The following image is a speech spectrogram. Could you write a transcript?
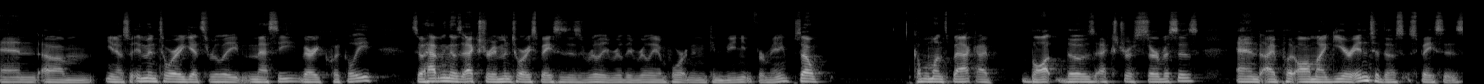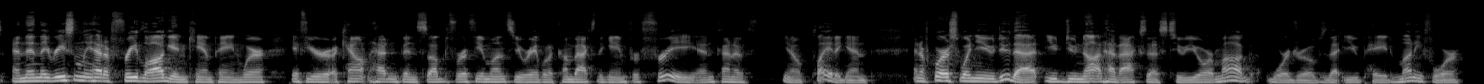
And um, you know so inventory gets really messy very quickly. So having those extra inventory spaces is really, really, really important and convenient for me. So a couple months back, I bought those extra services and I put all my gear into those spaces. And then they recently had a free login campaign where if your account hadn't been subbed for a few months, you were able to come back to the game for free and kind of, you know, play it again. And of course, when you do that, you do not have access to your MOG wardrobes that you paid money for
